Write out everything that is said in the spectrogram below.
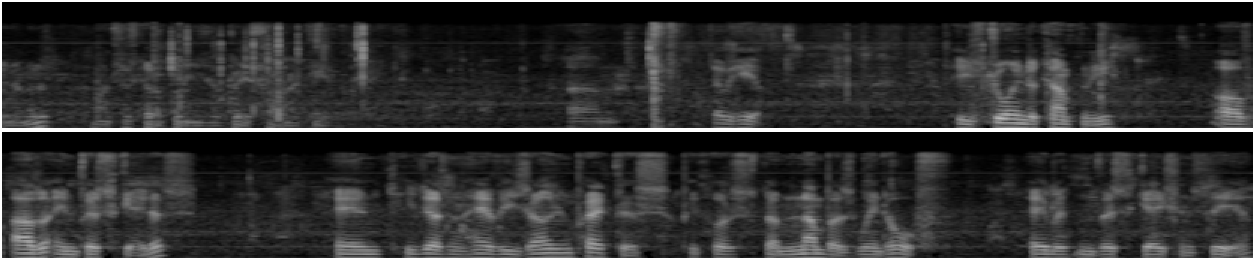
in a minute. I'm just going to put his address on it here. Um, over here. He's joined a company of other investigators and he doesn't have his own practice because the numbers went off. Ablett investigations there.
